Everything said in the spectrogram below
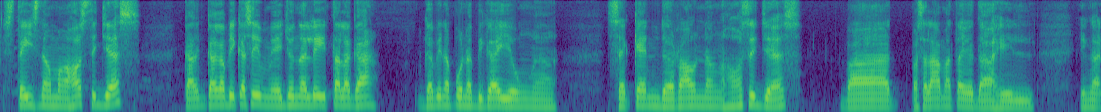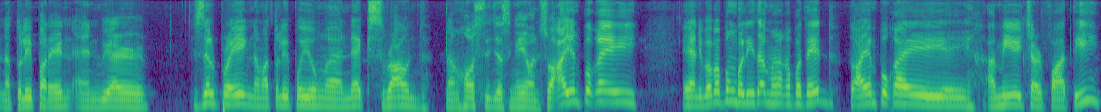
stage ng mga hostages. Kag- Kagabi kasi medyo na late talaga. Gabi na po nabigay yung uh, second round ng hostages. But pasalamat tayo dahil yung nga natuloy pa rin and we are still praying na matuloy po yung uh, next round ng hostages ngayon. So ayon po kay Ayan, iba pa pong balita mga kapatid. So ayon po kay Amir Charfati.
